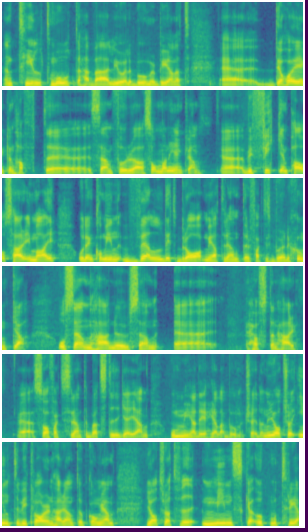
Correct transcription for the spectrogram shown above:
en tilt mot det här value eller boomerbenet eh, det har jag egentligen haft eh, sen förra sommaren. Egentligen. Vi fick en paus här i maj och den kom in väldigt bra med att räntor faktiskt började sjunka. Och sen här nu sen eh, hösten här Eh, så har faktiskt räntor börjat stiga igen och med det hela boomertraden. Jag tror inte vi klarar den här ränteuppgången. Jag tror att vi minst ska upp mot 3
